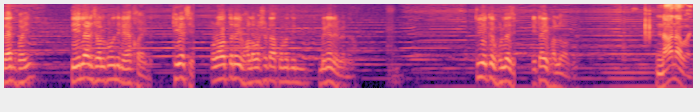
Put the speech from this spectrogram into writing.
দেখ ভাই তেল আর জল কোনোদিন এক হয় না ঠিক আছে? ওরাও তোর এই ভালোবাসাটা কোনোদিন মেনে নেবে না। তুই ওকে ভুলে যা এটাই ভালো হবে। না না ভাই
